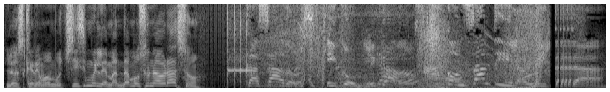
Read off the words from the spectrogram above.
Los queremos muchísimo y les mandamos un abrazo. Casados y complicados con Santi y Laurita.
